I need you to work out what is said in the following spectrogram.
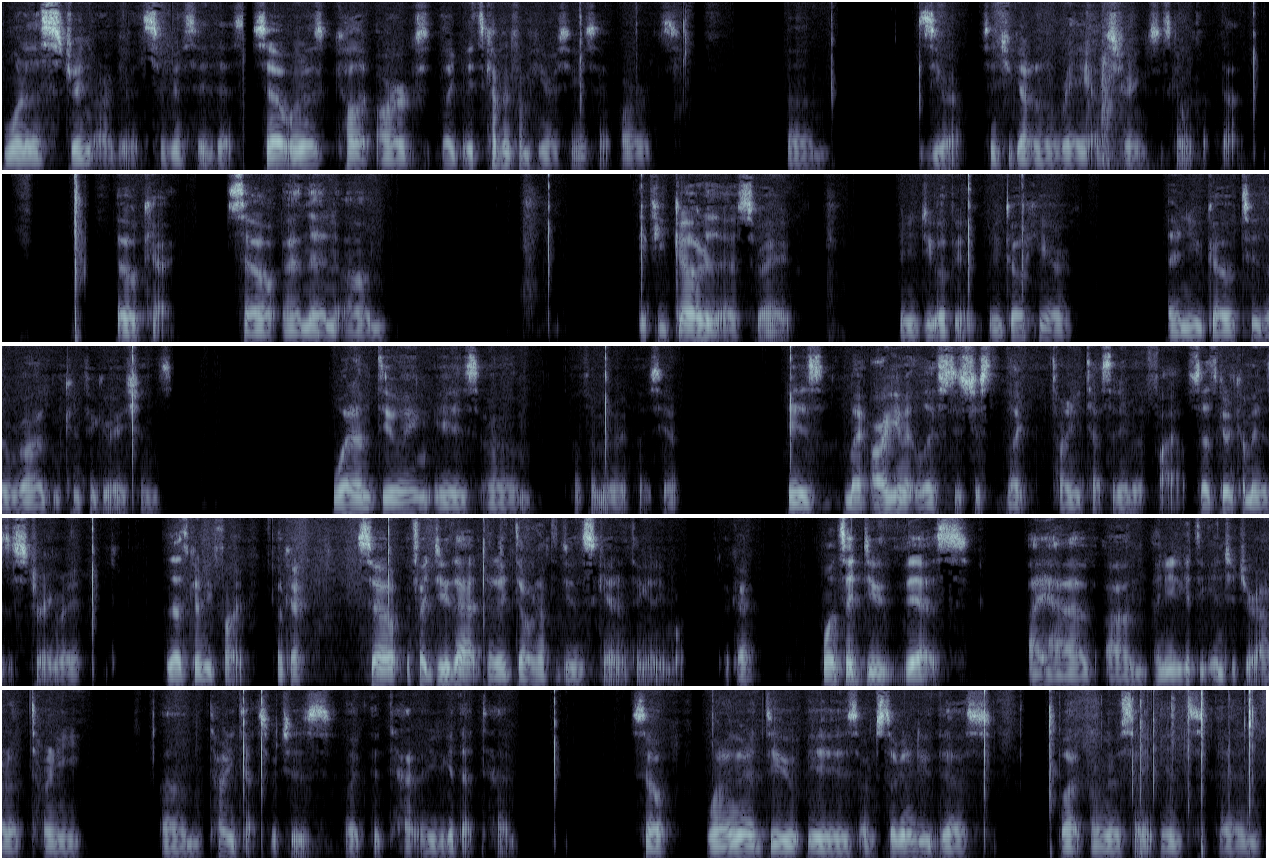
one of the string arguments. So we're gonna say this. So we're gonna call it args. Like it's coming from here, so you're gonna say args. Um, zero. Since you got an array of strings, it's going to look like that. Okay. So, and then um, if you go to this, right, and you do up here, you go here, and you go to the run configurations, what I'm doing is, um, hopefully I'm in the right place, yeah, is my argument list is just like tiny test, the name of the file. So that's going to come in as a string, right? And that's going to be fine. Okay, so if I do that, then I don't have to do the scanner thing anymore. Okay, once I do this, I have um, I need to get the integer out of tiny um, tiny test, which is like the 10. I need to get that 10. So what I'm going to do is I'm still going to do this, but I'm going to say int n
